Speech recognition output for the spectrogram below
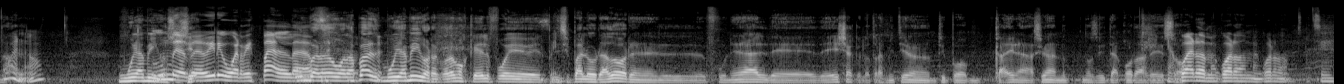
No, Bueno. Muy amigos. Un verdadero guardaespaldas. un verdadero guardaespaldas, muy amigos. Recordemos que él fue el principal orador en el funeral de, de ella, que lo transmitieron en tipo cadena nacional. No, no sé si te acordás de Me eso. acuerdo, me acuerdo, me acuerdo. Sí.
